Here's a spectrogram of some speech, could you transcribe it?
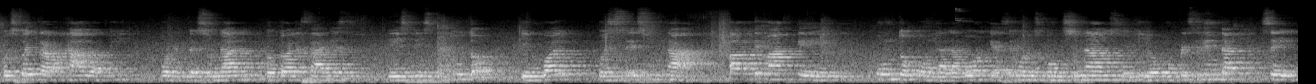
pues fue trabajado aquí por el personal, por todas las áreas de este instituto, y el cual pues es una parte más que junto con la labor que hacemos los comisionados y yo como presidenta, se,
